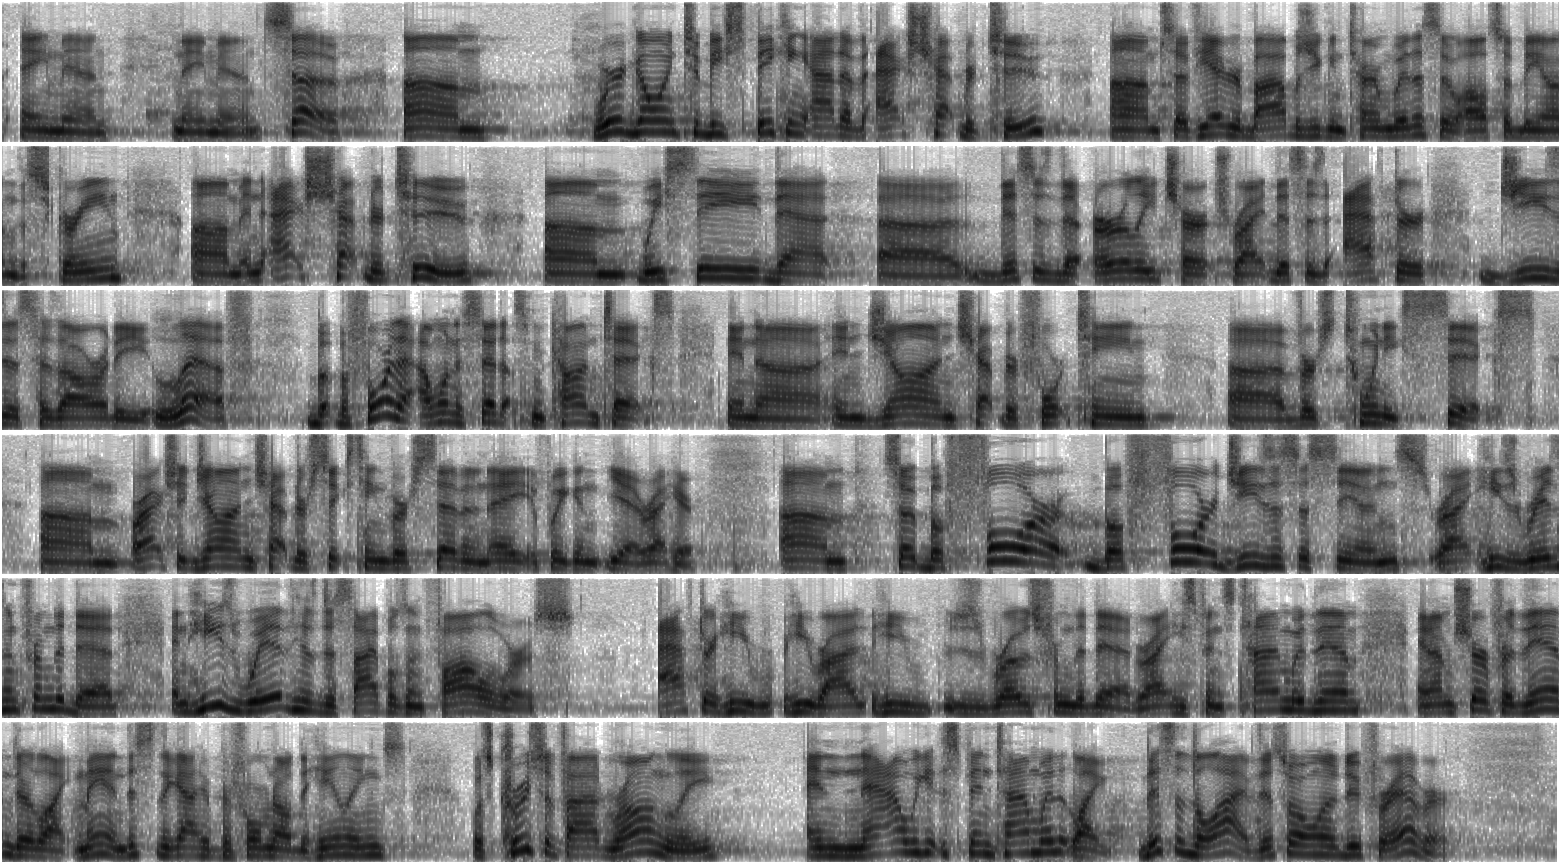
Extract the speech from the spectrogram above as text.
Amen and amen. So, um, we're going to be speaking out of Acts chapter 2. Um, so if you have your Bibles, you can turn with us. It'll also be on the screen. Um, in Acts chapter 2, um, we see that uh, this is the early church, right? This is after Jesus has already left. But before that, I want to set up some context in, uh, in John chapter 14, uh, verse 26. Um, or actually, John chapter 16, verse 7 and 8, if we can, yeah, right here. Um, so before, before Jesus ascends, right, he's risen from the dead, and he's with his disciples and followers after he, he, rise, he rose from the dead, right? He spends time with them, and I'm sure for them, they're like, man, this is the guy who performed all the healings, was crucified wrongly, and now we get to spend time with it? Like, this is the life. This is what I want to do forever.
